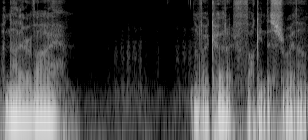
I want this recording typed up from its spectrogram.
But neither have I. If I could, I'd fucking destroy them.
